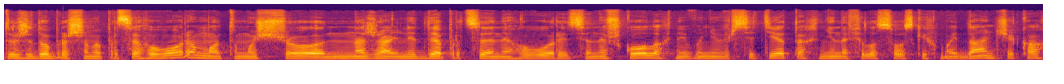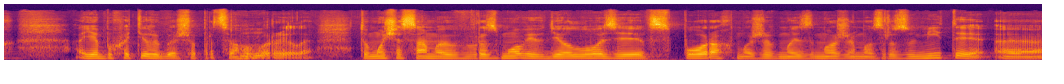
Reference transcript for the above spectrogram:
дуже добре, що ми про це говоримо, тому що, на жаль, ніде про це не говориться ні в школах, ні в університетах, ні на філософських майданчиках. А я би хотів би, щоб про це Мгм. говорили. Тому що саме в розмові, в діалозі, в спорах, може, ми зможемо зрозуміти, е,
